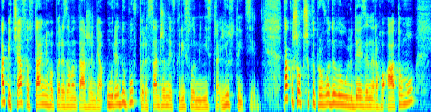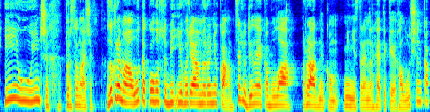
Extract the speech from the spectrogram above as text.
А під час останнього перезавантаження уряду був пересаджений в крісло міністра юстиції. Також обшуки проводили у людей з енергоатому і у інших персонажів. Зокрема, у такого собі Ігоря Миронюка. Це людина, яка була радником міністра енергетики Галущенка.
